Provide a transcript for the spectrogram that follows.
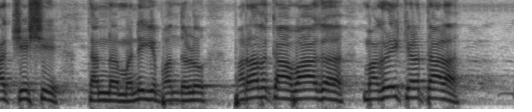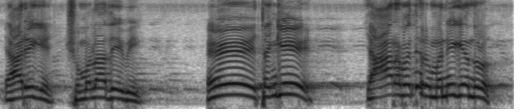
ರಾಕ್ಷಸಿ ತನ್ನ ಮನೆಗೆ ಬಂದಳು. ಬರೋದಕ್ಕೆ ಆವಾಗ ಮಗಳಿಗೆ ಕೇಳ್ತಾಳ, ಯಾರಿಗೆ? ಶುಮಲಾದೇವಿ ಏಯ್ ತಂಗಿ ಯಾರು ಬಂದಿರು ಮನೆಗೆ ಅಂದರು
